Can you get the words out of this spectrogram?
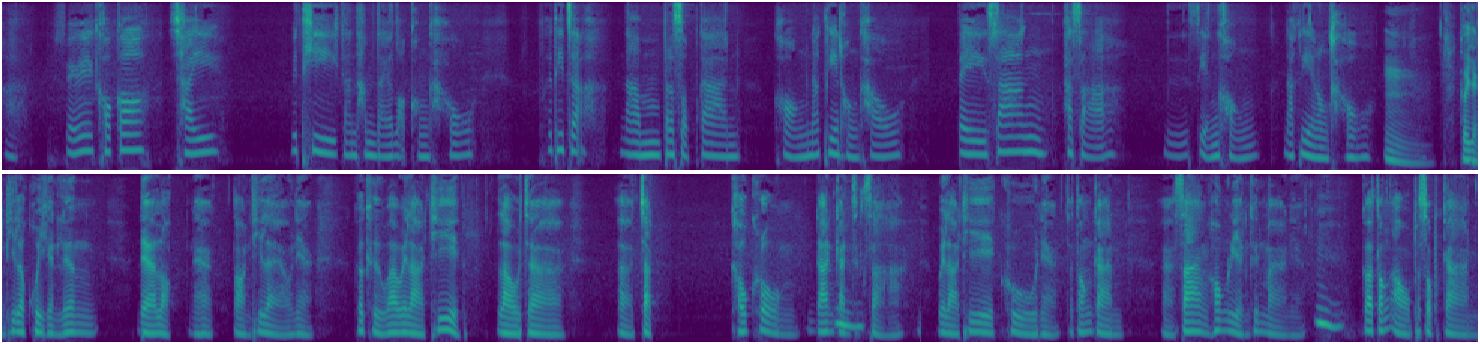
ค่ะเฟรเขาก็ใช้วิธีการทำ d ด a l ล็อกของเขา เพื่อที่จะนำประสบการณ์ของนักเรียนของเขา ไปสร้างภาษาหรือเสียงของนักเรียนของเขา อืม ก็อย่างที่เราคุยกันเรื่อง dialog นะฮะตอนที่แล้วเนี่ยก็คือว่าเวลาที่เราจะเอ่อจัดเขาโครงด้านการอืมศึกษา เวลาที่ครูเนี่ยจะต้องการอ่าสร้างห้องเรียนขึ้นมาเนี่ยอืมก็ต้องเอาประสบการณ์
